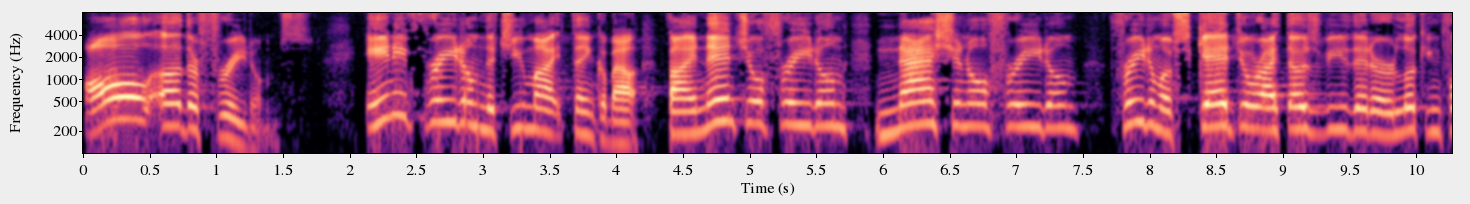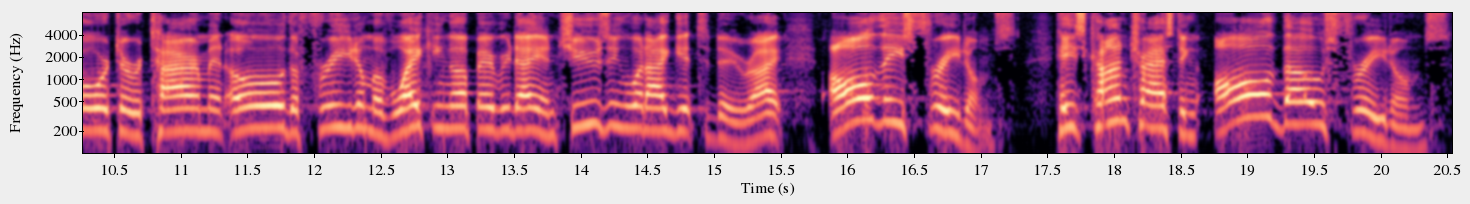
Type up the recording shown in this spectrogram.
all other freedoms. Any freedom that you might think about financial freedom, national freedom, freedom of schedule, right? Those of you that are looking forward to retirement, oh, the freedom of waking up every day and choosing what I get to do, right? All these freedoms. He's contrasting all those freedoms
